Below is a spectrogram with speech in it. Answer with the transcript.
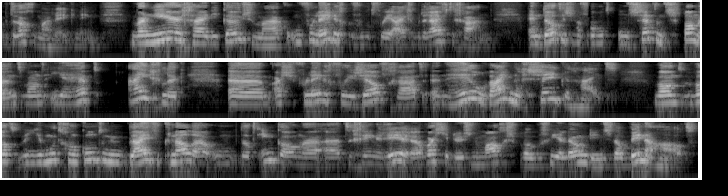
bedrag op mijn rekening. Wanneer ga je die keuze maken om volledig bijvoorbeeld voor je eigen bedrijf te gaan? En dat is bijvoorbeeld ontzettend spannend, want je hebt eigenlijk, um, als je volledig voor jezelf gaat, een heel weinig zekerheid. Want wat, je moet gewoon continu blijven knallen om dat inkomen uh, te genereren, wat je dus normaal gesproken via loondienst wel binnenhaalt.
